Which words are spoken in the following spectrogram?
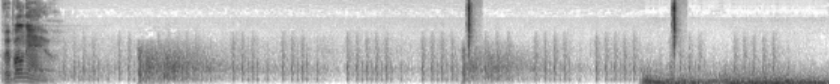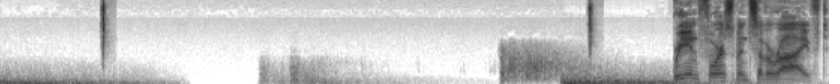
Выполняю. Reinforcements have arrived.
